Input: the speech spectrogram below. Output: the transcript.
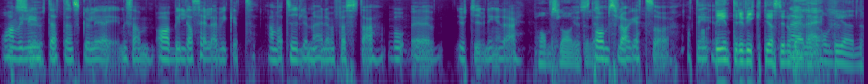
Och han ville inte att den skulle liksom avbildas heller, vilket han var tydlig med den första eh, utgivningen där. På omslaget? På omslaget så att det, ja, det är inte det viktigaste i novellen. Nej, nej. Om det, är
